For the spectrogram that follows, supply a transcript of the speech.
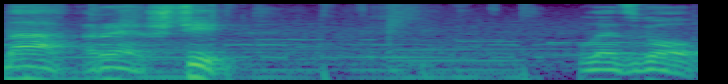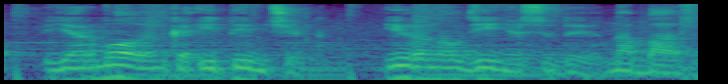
Нарешті. Let's go. Ярмоленка і Тимчик. І Роналдіньо сюди на базу.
